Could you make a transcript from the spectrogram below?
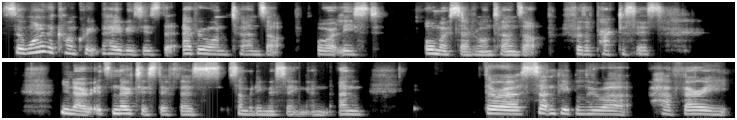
so one of the concrete behaviors is that everyone turns up or at least almost everyone turns up for the practices. You know, it's noticed if there's somebody missing, and and there are certain people who are have very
